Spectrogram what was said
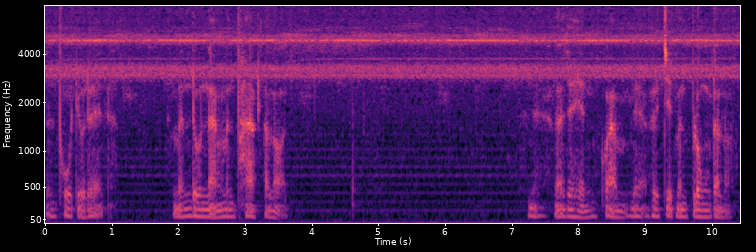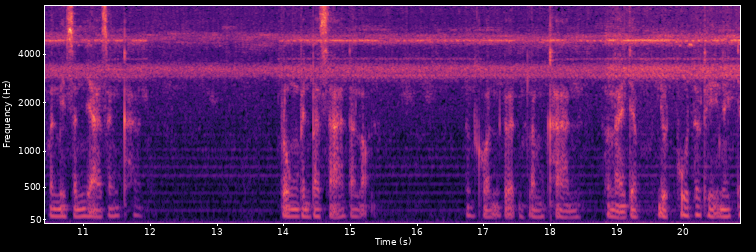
มันพูดอยู่ด้วยมันดูหนังมันภาคตลอดเราจะเห็นความเนี่ยคือจิตมันปรุงตลอด มันมีสัญญาสังขารปรุงเป็นภาษาตลอดบางคนเกิดลำคาญตรงไหนจะหยุดพูดสักทีในใจ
